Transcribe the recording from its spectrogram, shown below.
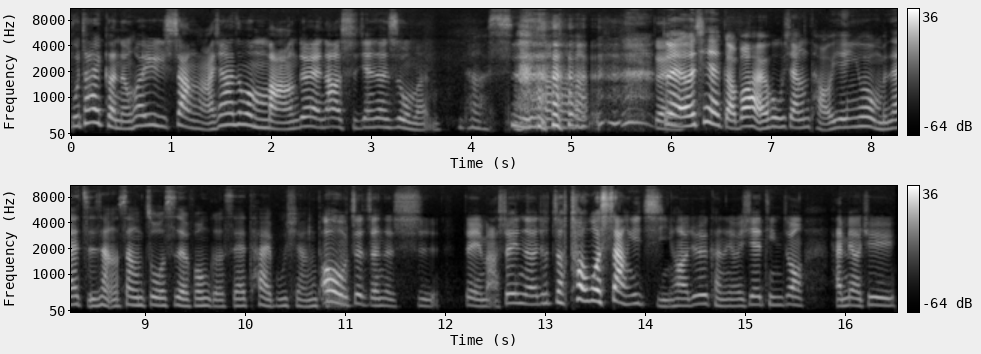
不太可能会遇上啊，像他这么忙，对，哪有时间认识我们？那是啊，对对，而且搞不好还互相讨厌，因为我们在职场上做事的风格实在太不相同哦，这真的是对嘛？所以呢，就透透过上一集哈，就是可能有一些听众还没有去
